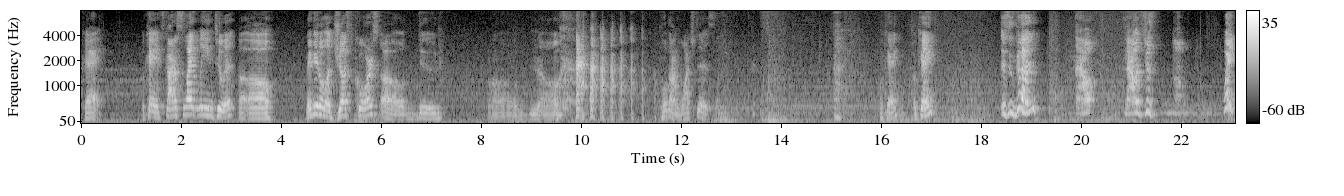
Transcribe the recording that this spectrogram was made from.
Okay. Okay, it's got a slight lean to it. Uh-oh. Maybe it'll adjust course? Oh, dude. Oh, no. Hold on, watch this. Okay, okay. This is good. Now, now it's just. oh, wait.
